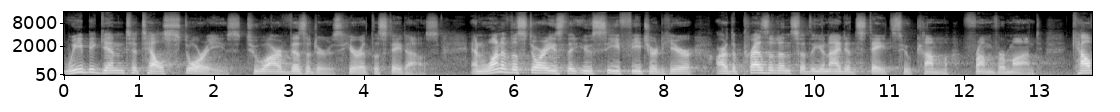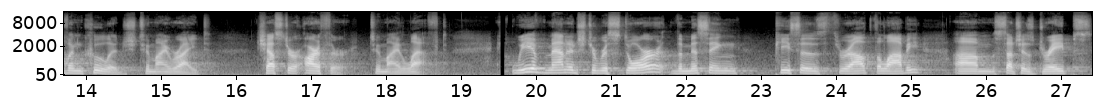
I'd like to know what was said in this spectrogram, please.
we begin to tell stories to our visitors here at the State House. And one of the stories that you see featured here are the presidents of the United States who come from Vermont. Calvin Coolidge to my right, Chester Arthur to my left. We have managed to restore the missing pieces throughout the lobby, um, such as drapes,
